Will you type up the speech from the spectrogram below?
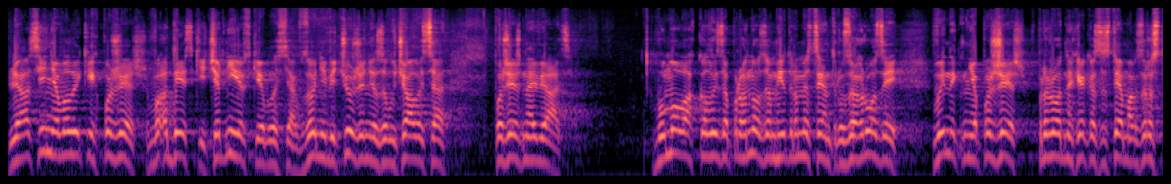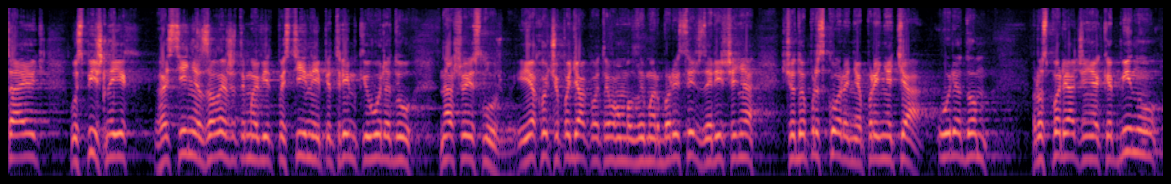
Для гасіння великих пожеж в Одеській, Чернігівській областях в зоні відчуження залучалася пожежна авіація. В умовах, коли за прогнозом гідрометцентру загрози виникнення пожеж в природних екосистемах зростають, успішне їх гасіння залежатиме від постійної підтримки уряду нашої служби. І я хочу подякувати вам, Володимир Борисович, за рішення щодо прискорення прийняття урядом розпорядження Кабміну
